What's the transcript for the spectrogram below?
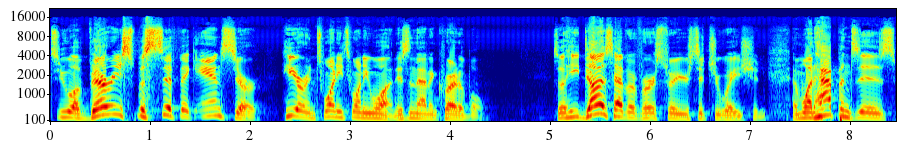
to a very specific answer here in 2021. Isn't that incredible? So he does have a verse for your situation. And what happens is,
